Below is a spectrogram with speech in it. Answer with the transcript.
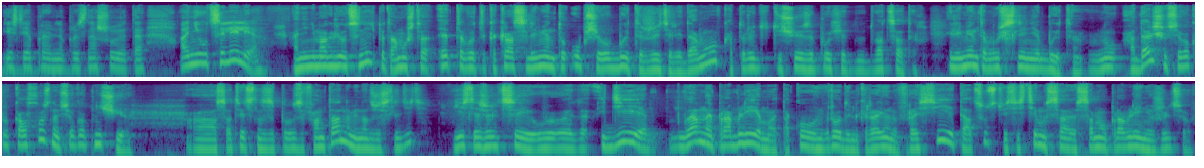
если я правильно произношу это. Они уцелели? Они не могли уценить, потому что это вот как раз элементы общего быта жителей домов, которые идут еще из эпохи 20-х. Элемент обобщения быта. Ну, а дальше все вокруг колхозное, все как ничье. А, соответственно, за, за фонтанами надо же следить. Если жильцы... Идея, главная проблема такого рода микрорайонов в России – это отсутствие системы самоуправления жильцов.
